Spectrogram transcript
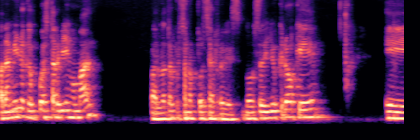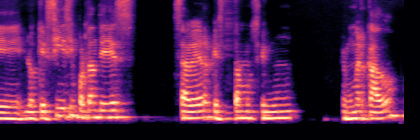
Para mí lo que puede estar bien o mal para la otra persona puede ser al revés. Entonces yo creo que eh, lo que sí es importante es saber que estamos en un, en un mercado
